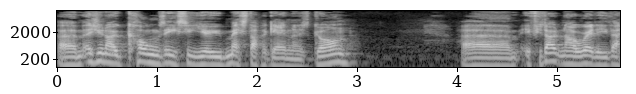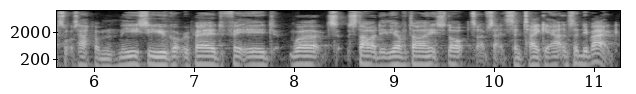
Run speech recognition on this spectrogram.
Um, as you know, Kong's ECU messed up again and is gone. Um, if you don't know already, that's what's happened. The ECU got repaired, fitted, worked, started it the other day, stopped. I've had to take it out and send it back.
